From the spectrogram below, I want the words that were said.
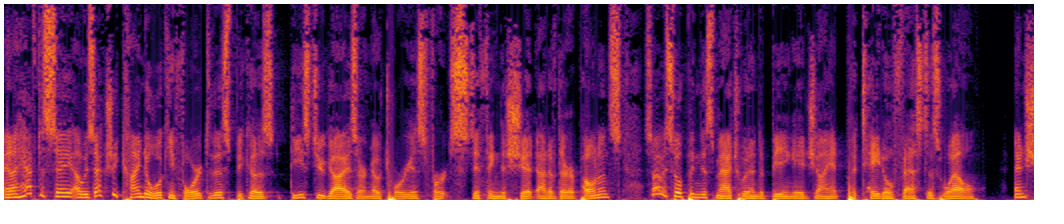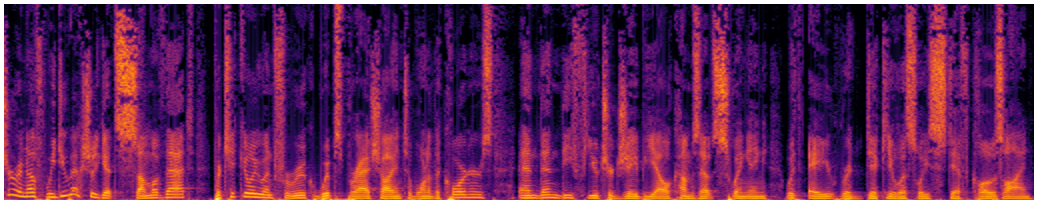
And I have to say, I was actually kind of looking forward to this because these two guys are notorious for stiffing the shit out of their opponents, so I was hoping this match would end up being a giant potato fest as well. And sure enough, we do actually get some of that, particularly when Faarooq whips Bradshaw into one of the corners, and then the future JBL comes out swinging with a ridiculously stiff clothesline.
